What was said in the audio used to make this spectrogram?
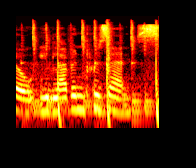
Addo 11 presents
